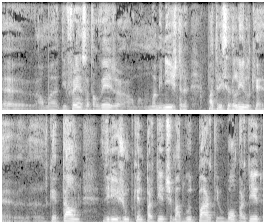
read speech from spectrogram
Uh, há uma diferença, talvez, há uma, ministra, Patrícia de Lille, que é de Cape Town, dirige um pequeno partido chamado Good Party, o Bom Partido,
